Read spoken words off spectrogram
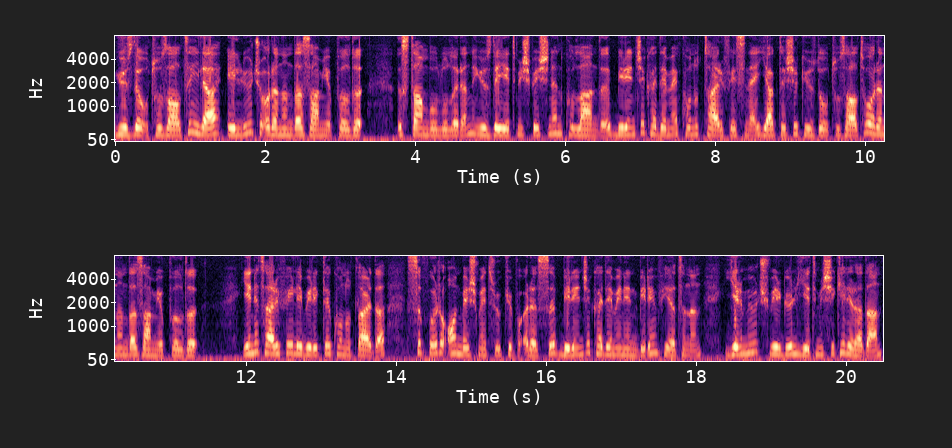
%36 ila 53 oranında zam yapıldı. İstanbulluların %75'inin kullandığı birinci kademe konut tarifesine yaklaşık %36 oranında zam yapıldı. Yeni tarifeyle birlikte konutlarda 0-15 metreküp arası birinci kademenin birim fiyatının 23,72 liradan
